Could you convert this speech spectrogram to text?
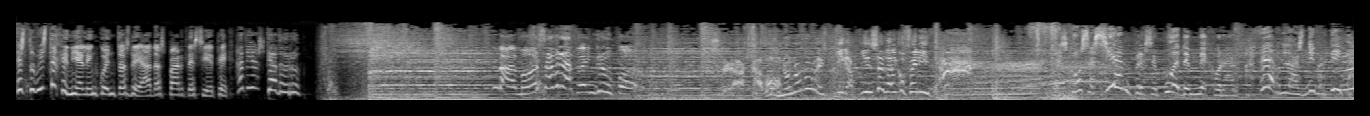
Estuviste genial en Cuentos de Hadas, parte 7. Adiós, te adoro. ¡Vamos, abrazo en grupo! ¡Se acabó! No, no, no, respira. Piensa en algo feliz. Las cosas siempre se pueden mejorar. Hacerlas divertidas.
